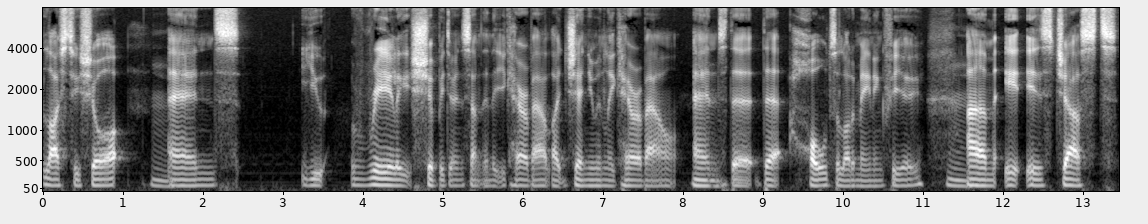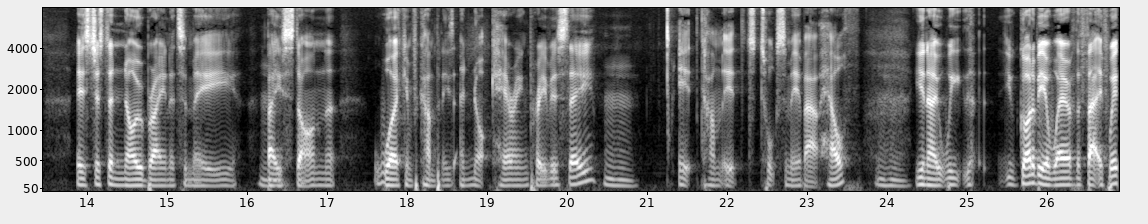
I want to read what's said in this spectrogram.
life's too short Hmm. and you really should be doing something that you care about like genuinely care about and that that holds a lot of meaning for you Hmm. um it is just it's just a no-brainer to me Hmm. based on working for companies and not caring previously Mm-hmm. it come it talks to me about health Mm-hmm. you know we you've got to be aware of the fact if we're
